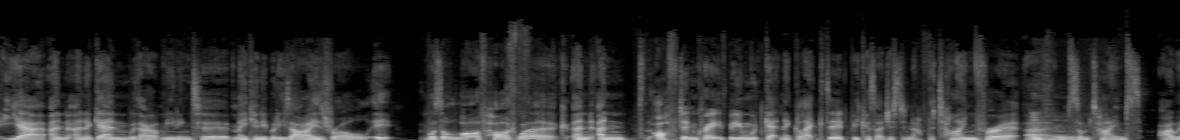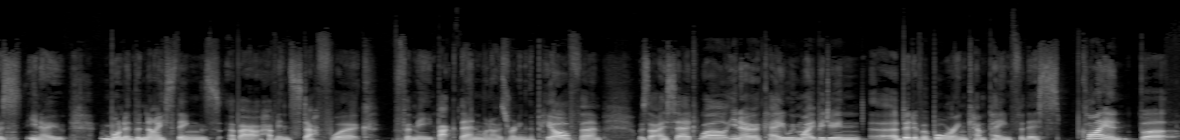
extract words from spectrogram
yeah, and and again, without meaning to make anybody's eyes roll, it was a lot of hard work, and and often Creative Boom would get neglected because I just didn't have the time for it. Um, mm-hmm. Sometimes I was, you know, one of the nice things about having staff work for me back then when I was running the PR firm was that I said, well, you know, okay, we might be doing a bit of a boring campaign for this client, but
